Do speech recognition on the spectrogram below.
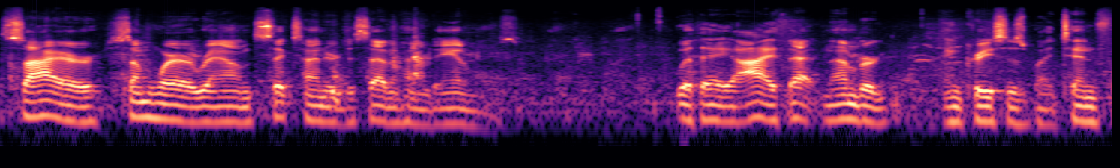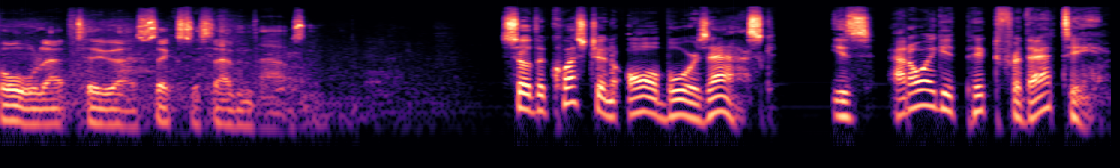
sire somewhere around 600 to 700 animals. With AI, that number increases by tenfold up to uh, six to 7,000. So the question all boars ask is how do I get picked for that team?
